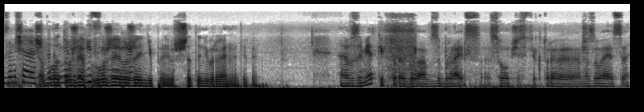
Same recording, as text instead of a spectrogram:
замечаешь, в этом Вот некоторое уже, уже, уже не, что-то неправильное такое. Э, В заметке, которая была в The Brides э, сообществе, которое называется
